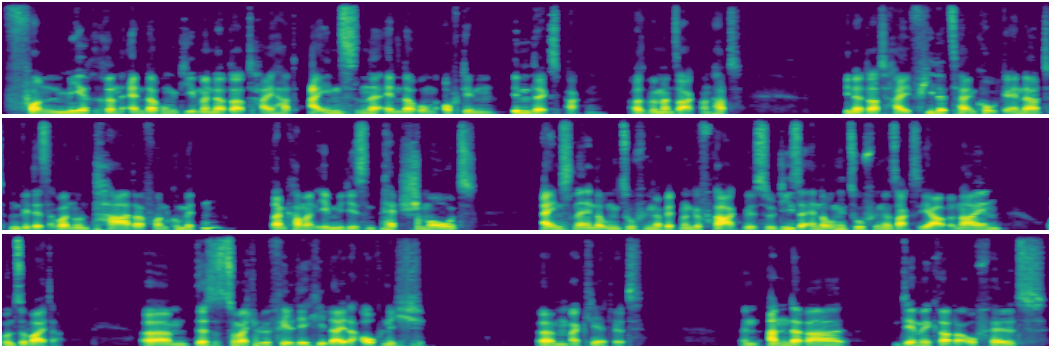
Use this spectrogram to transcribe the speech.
von mehreren Änderungen, die man in der Datei hat, einzelne Änderungen auf den Index packen. Also wenn man sagt, man hat in der Datei viele Zeilen Code geändert und will jetzt aber nur ein paar davon committen, dann kann man eben mit diesem Patch-Mode einzelne Änderungen hinzufügen. Da wird man gefragt, willst du diese Änderung hinzufügen? Dann sagst du ja oder nein und so weiter. Ähm, das ist zum Beispiel ein Befehl, der hier leider auch nicht ähm, erklärt wird. Ein anderer, der mir gerade auffällt,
